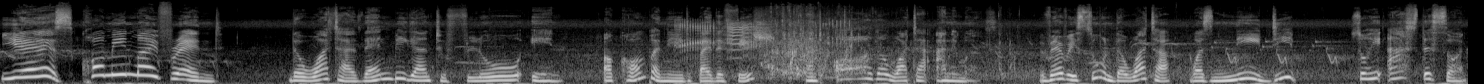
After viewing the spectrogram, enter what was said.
Yes, come in, my friend. The water then began to flow in, accompanied by the fish and all the water animals. Very soon the water was knee deep, so he asked the sun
